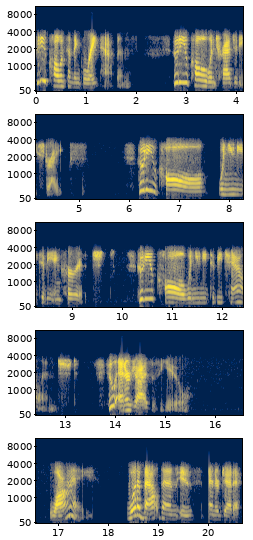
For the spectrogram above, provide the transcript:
Who do you call when something great happens? Who do you call when tragedy strikes? Who do you call when you need to be encouraged? Who do you call when you need to be challenged? Who energizes you? Why? What about them is energetic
